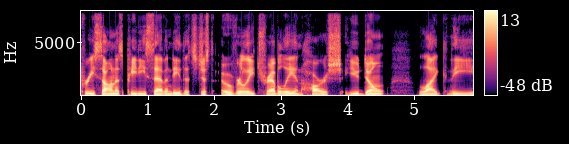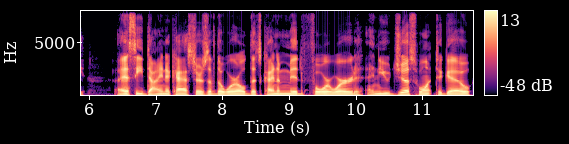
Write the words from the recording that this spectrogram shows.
PreSonus PD70 that's just overly trebly and harsh. You don't like the SE Dynacasters of the world that's kind of mid forward, and you just want to go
